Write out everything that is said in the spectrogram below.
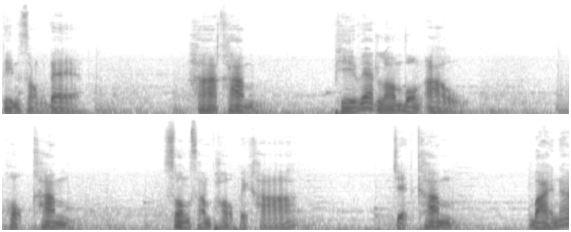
ตีนส่องแดด ห้าค่ำผีแวดล้อมวงเอาหกค่ำทรงสำเภาไปค้าเจ็ดค่ำบ่ายหน้า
